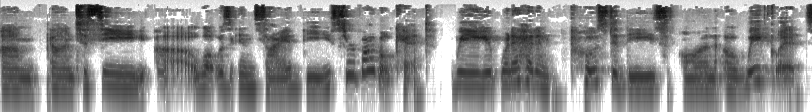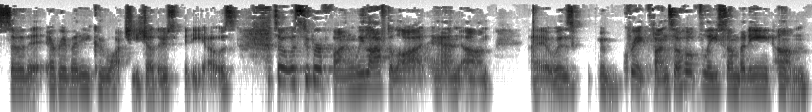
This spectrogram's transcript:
um, um, to see uh, what was inside the survival kit. We went ahead and posted these on a Wakelet so that everybody could watch each other's videos. So it was super fun. We laughed a lot and um, it was great fun. So hopefully somebody, um,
